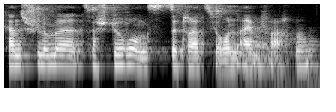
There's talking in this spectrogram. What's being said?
ganz schlimme Zerstörungssituation einfach. Ne?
